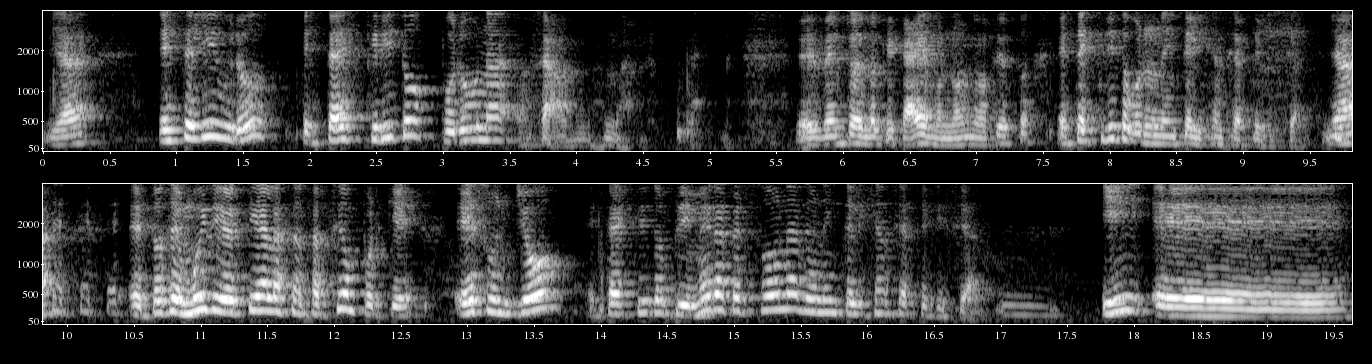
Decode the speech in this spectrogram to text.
¿ya? Este libro está escrito por una, o sea, eh, dentro de lo que caemos, ¿no? ¿no es cierto? Está escrito por una inteligencia artificial, ¿ya? Entonces, muy divertida la sensación porque es un yo, está escrito en primera persona de una inteligencia artificial. Mm. Y eh,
